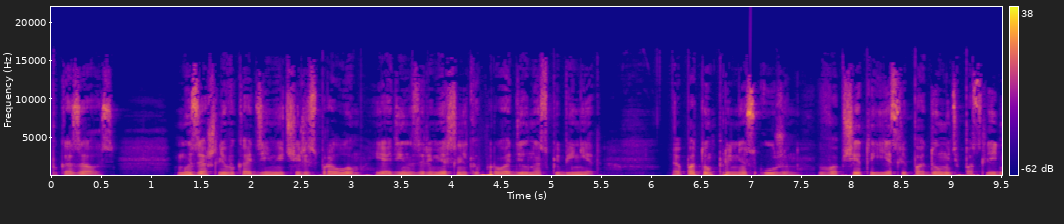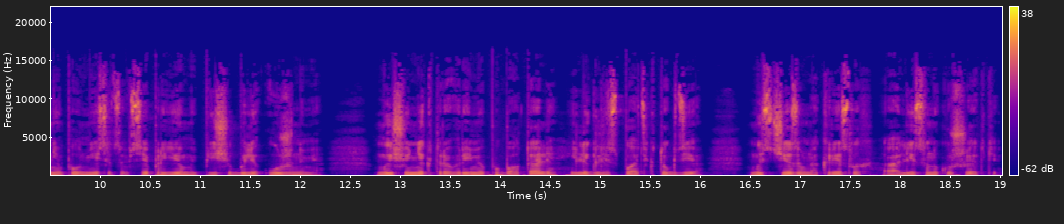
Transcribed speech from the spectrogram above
«Показалось». Мы зашли в академию через пролом, и один из ремесленников проводил нас в кабинет – а потом принес ужин. Вообще-то, если подумать, последние полмесяца все приемы пищи были ужинами. Мы еще некоторое время поболтали и легли спать, кто где. Мы с Чезом на креслах, а Алиса на кушетке.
